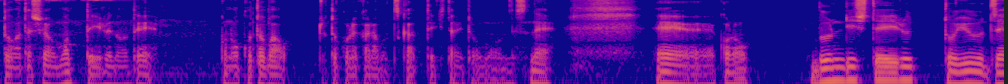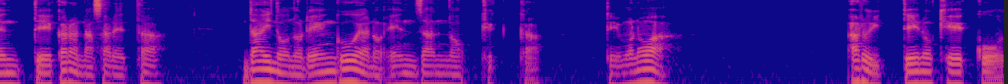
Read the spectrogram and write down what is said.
と私は思っているのでこの言葉をちょっとこれからも使っていきたいと思うんですね。えー、この分離しているという前提からなされた大脳の連合やの演算の結果っていうものはある一定の傾向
